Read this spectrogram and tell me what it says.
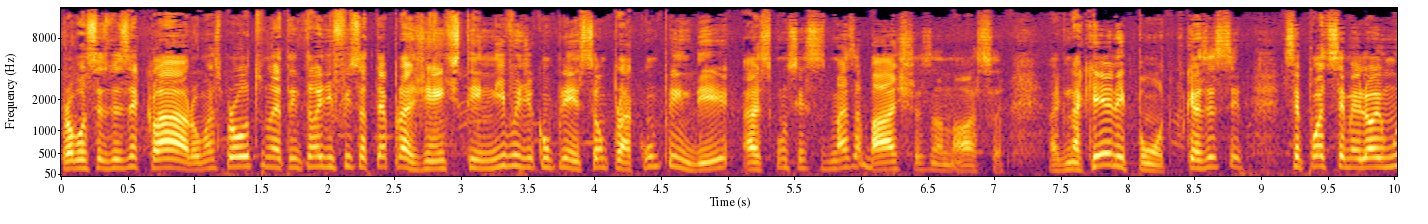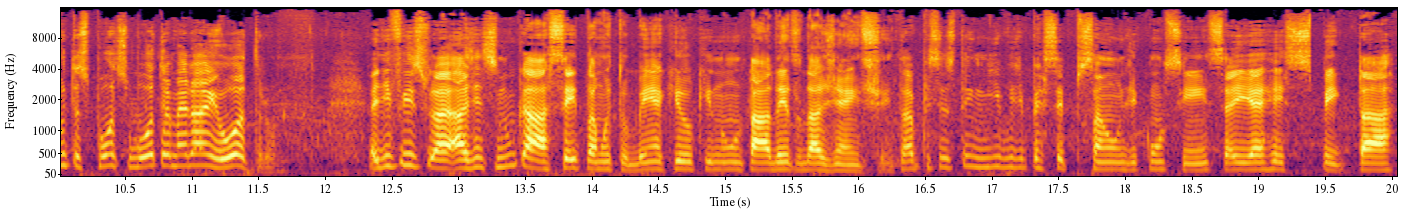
Para você às vezes é claro, mas para outro não é tanto. Então é difícil até para a gente ter nível de compreensão para compreender as consciências mais abaixas na nossa, naquele ponto, porque às vezes você pode ser melhor em muitos pontos, o outro é melhor em outro. É difícil, a gente nunca aceita muito bem aquilo que não está dentro da gente. Então é preciso ter nível de percepção, de consciência e é respeitar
